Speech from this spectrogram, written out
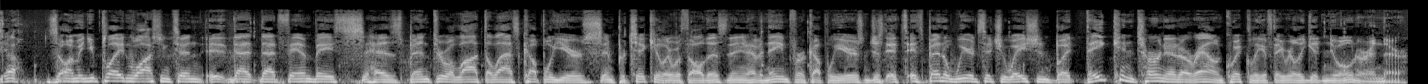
Yeah. So I mean, you played in Washington. It, that that fan base has been through a lot the last couple years, in particular with all this. Then you have a name for a couple years, and just it's it's been a weird situation. But they can turn it around quickly if they really get a new owner in there.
